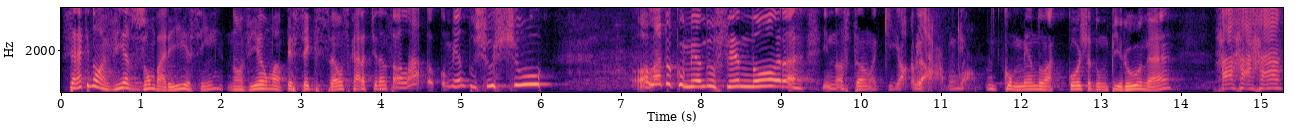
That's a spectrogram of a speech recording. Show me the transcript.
Será que não havia zombaria, assim? Não havia uma perseguição? Os caras tirando só lá, tô comendo chuchu. Olha lá, tô comendo cenoura. E nós estamos aqui, ó, comendo uma coxa de um peru, né? Ha, ha, ha.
